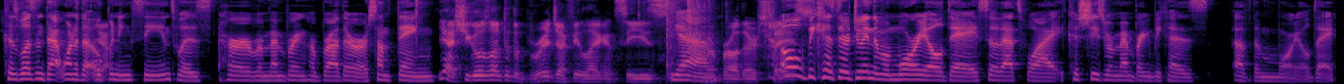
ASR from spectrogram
because wasn't that one of the Yeah. opening scenes was her remembering her brother or something Yeah, she goes onto the bridge. I feel like and sees Yeah. her brother's oh, face. Oh, because they're doing the Memorial Day, so that's why. Because she's remembering because of the Memorial Day.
